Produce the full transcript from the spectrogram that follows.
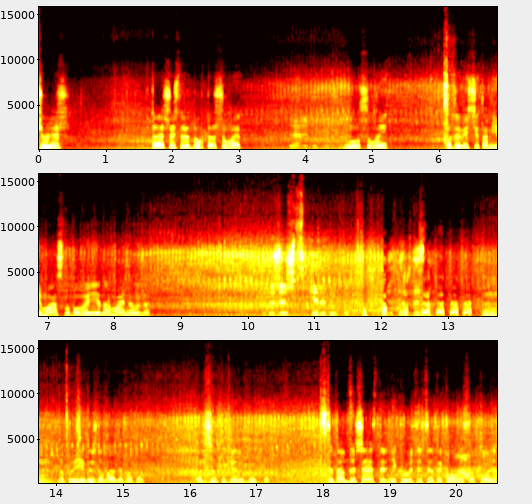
Чуєш? Тебе щось редуктор шумить? Де редуктор? Ну, шумить. Подивись, чи там є масло, бо ви є нормально вже. Підожди, що це таке редуктор? Я навіть не знаю. Ну приїдеш до мене потім. Ось що таке редуктор. Це там, де шестерні крутяться, де колеса поля.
